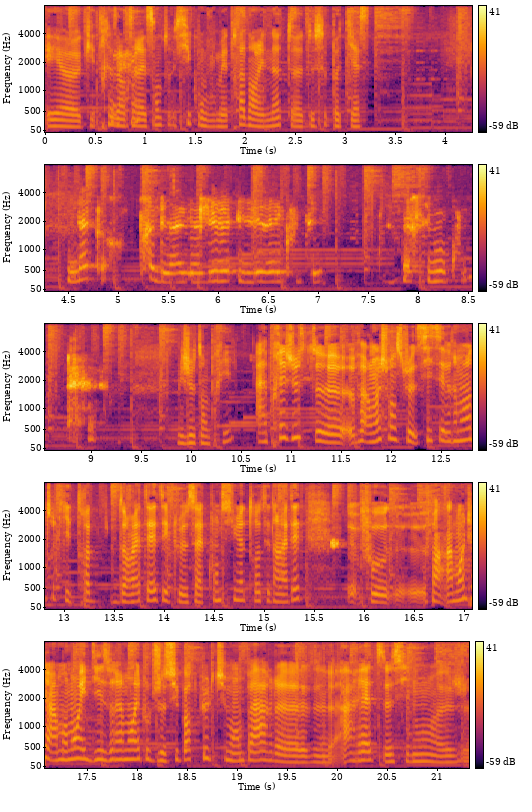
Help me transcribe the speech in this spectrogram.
et euh, qui est très intéressante aussi qu'on vous mettra dans les notes de ce podcast. D'accord, très bien, je vais, je vais écouter. Merci beaucoup. Mais je t'en prie. Après, juste, euh, enfin, moi, je pense que si c'est vraiment un truc qui te trotte dans la tête et que ça continue à te trotter dans la tête, euh, faut, euh, enfin, à moins qu'à un moment ils disent vraiment, écoute, je supporte plus que tu m'en parles, euh, arrête, sinon euh, je,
